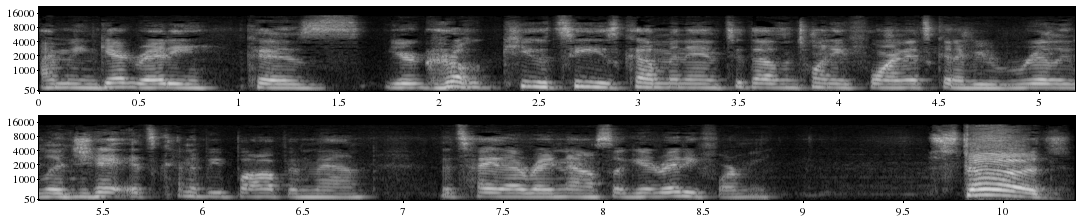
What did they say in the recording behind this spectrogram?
I mean, get ready because your girl QT is coming in 2024 and it's going to be really legit. It's going to be popping, man. Let's tell you that right now. So get ready for me. studs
